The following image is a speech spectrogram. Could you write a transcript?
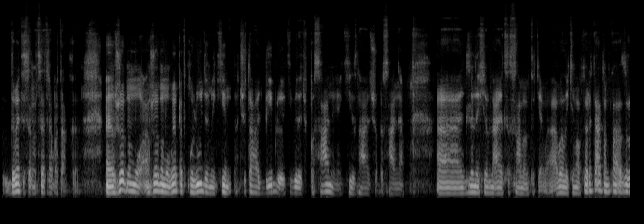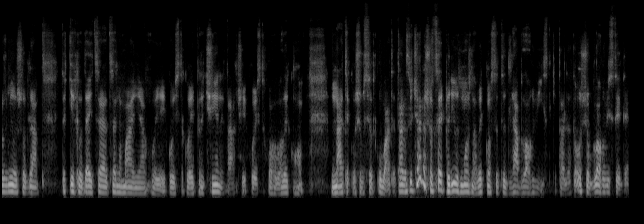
дивитися на це треба так. Е, В жодному, в жодному випадку людям, які читають Біблію, які вірять в Писання, які знають, що Писання е, для них є самим таким великим авторитетом, та зрозуміло, що для таких людей це, це не має ніякої якоїсь такої причини, так чи якогось такого великого натяку, щоб святкувати. Так, звичайно, що цей період можна використати для благовістки, та для того, щоб благовістити,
